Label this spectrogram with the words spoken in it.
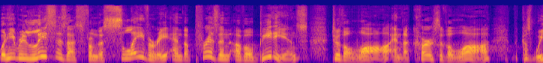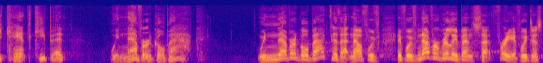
When he releases us from the slavery and the prison of obedience to the law and the curse of the law, because we can't keep it, we never go back. We never go back to that. Now, if we've, if we've never really been set free, if we just,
